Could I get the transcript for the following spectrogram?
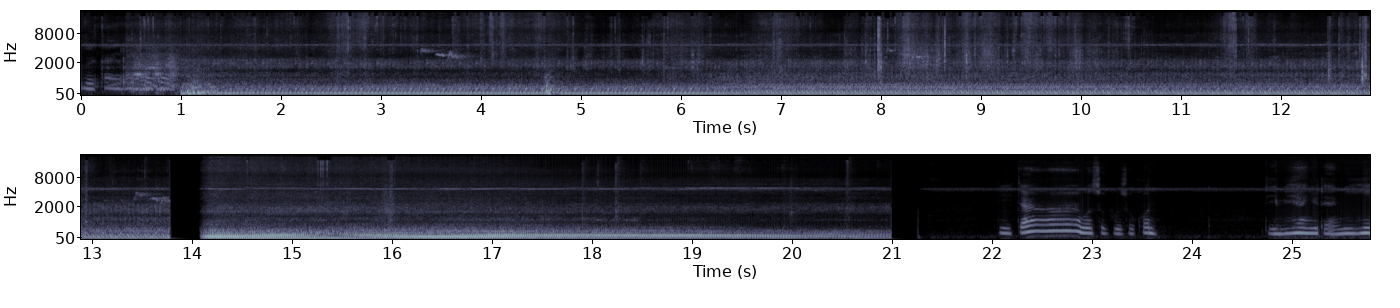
เสียไก่หลุดก็จะดีจ้า บสุภูสุคน ดีมีแห้งอยู่แดงมีฮี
